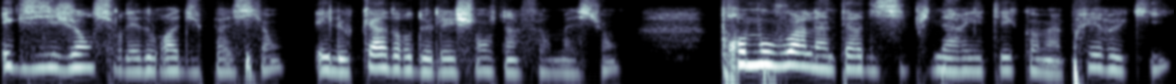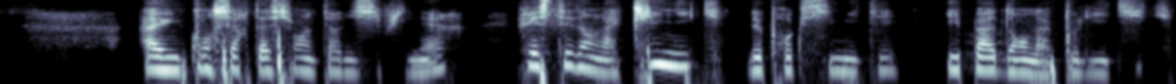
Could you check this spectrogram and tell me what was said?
exigeant sur les droits du patient et le cadre de l'échange d'informations, promouvoir l'interdisciplinarité comme un prérequis à une concertation interdisciplinaire rester dans la clinique de proximité et pas dans la politique,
